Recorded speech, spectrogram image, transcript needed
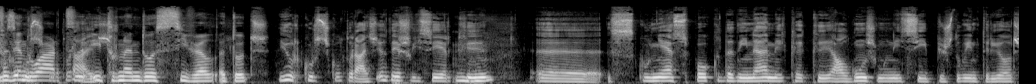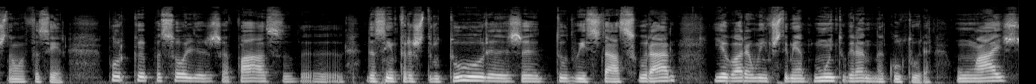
fazendo arte culturais. e tornando acessível a todos. E os recursos culturais. Eu devo dizer que uhum. Uh, se conhece pouco da dinâmica que alguns municípios do interior estão a fazer, porque passou-lhes a fase de, das infraestruturas, uh, tudo isso está assegurado e agora é um investimento muito grande na cultura. Um mais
